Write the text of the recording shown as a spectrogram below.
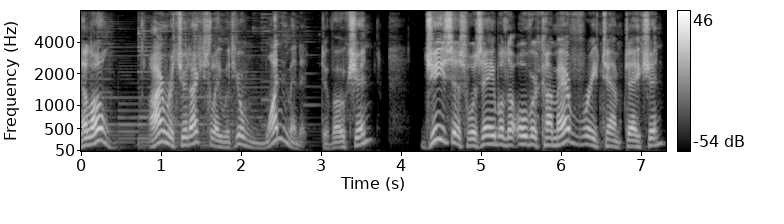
Hello, I'm Richard Exley with your one minute devotion. Jesus was able to overcome every temptation,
